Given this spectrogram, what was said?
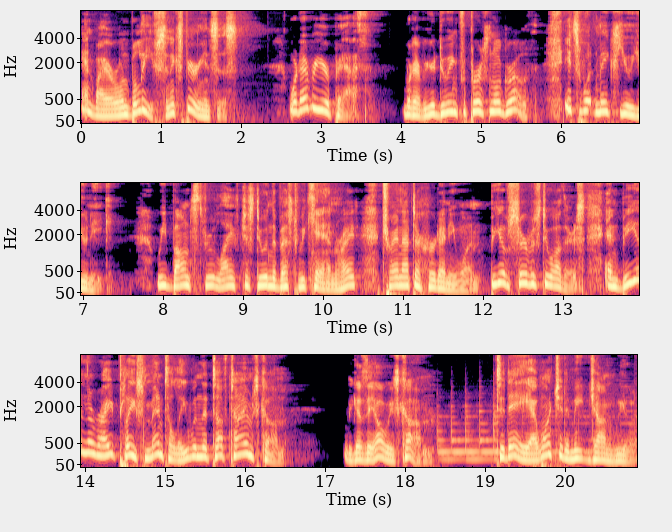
and by our own beliefs and experiences. Whatever your path, whatever you're doing for personal growth, it's what makes you unique. We bounce through life just doing the best we can, right? Try not to hurt anyone, be of service to others, and be in the right place mentally when the tough times come. Because they always come. Today, I want you to meet John Wheeler.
